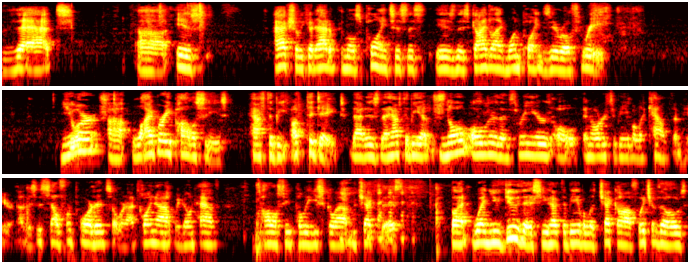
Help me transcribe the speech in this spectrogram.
that uh, is actually could add up the most points is this is this guideline 1.03. Your uh, library policies have to be up to date. That is, they have to be no older than three years old in order to be able to count them here. Now, this is self-reported, so we're not going out. We don't have policy police go out and check this. but when you do this, you have to be able to check off which of those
